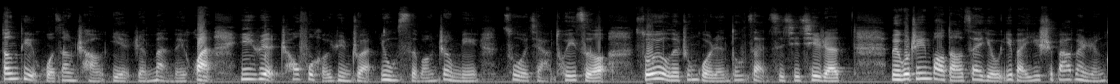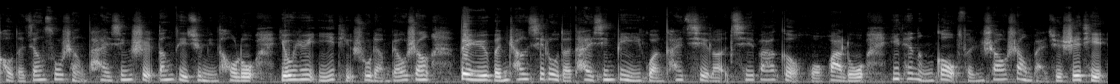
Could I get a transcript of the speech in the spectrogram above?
当地火葬场也人满为患，医院超负荷运转，用死亡。证明作假推责，所有的中国人都在自欺欺人。美国之音报道，在有一百一十八万人口的江苏省泰兴市，当地居民透露，由于遗体数量飙升，位于文昌西路的泰兴殡仪馆开启了七八个火化炉，一天能够焚烧上百具尸体。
